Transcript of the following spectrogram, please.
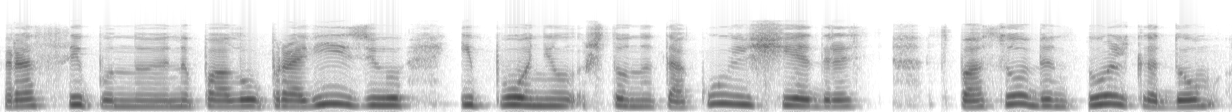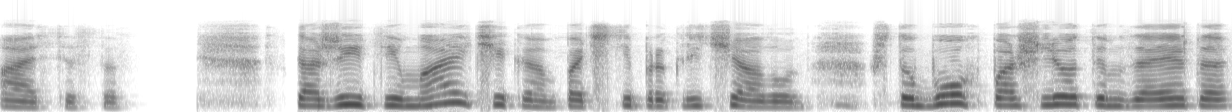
рассыпанную на полу провизию и понял, что на такую щедрость способен только дом Асисов. «Скажите мальчикам», — почти прокричал он, — «что Бог пошлет им за это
